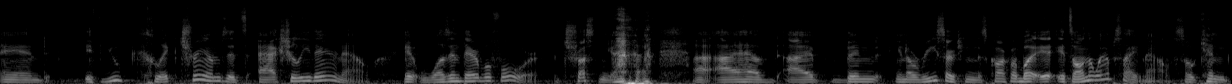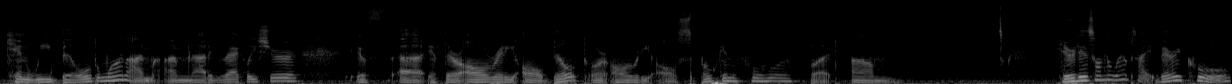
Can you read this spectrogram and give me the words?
And if you click trims, it's actually there now. It wasn't there before. Trust me, I, have I've been you know researching this car for, but it, it's on the website now. So can can we build one? I'm I'm not exactly sure if uh, if they're already all built or already all spoken for, but um, here it is on the website. Very cool.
